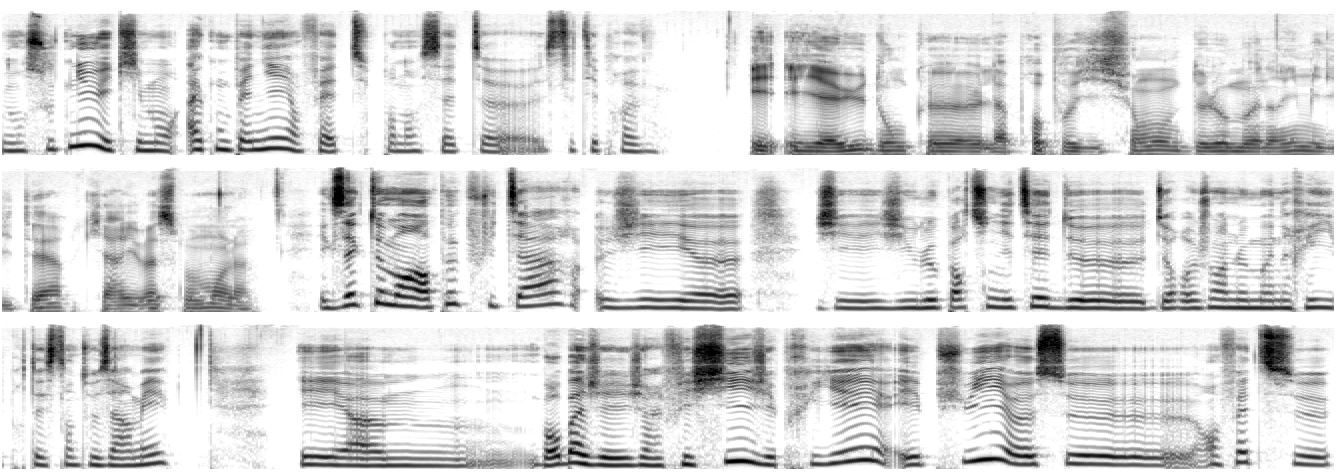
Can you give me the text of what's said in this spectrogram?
m'ont soutenu et qui m'ont accompagné en fait pendant cette, euh, cette épreuve. Et il y a eu donc la proposition de l'aumônerie militaire qui arrive à ce moment-là. Exactement, un peu plus tard, j'ai eu l'opportunité de, de, rejoindre l'aumônerie protestante aux armées. Et bon, bah, j'ai réfléchi, j'ai prié, et puis ce, en fait, ce,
